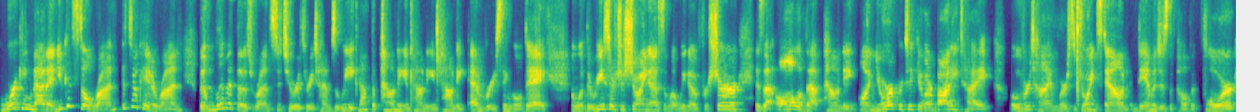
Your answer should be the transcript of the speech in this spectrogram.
Working that in. You can still run. It's okay run, but limit those runs to two or three times a week, not the pounding and pounding and pounding every single day. And what the research is showing us and what we know for sure is that all of that pounding on your particular body type over time wears the joints down, damages the pelvic floor,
